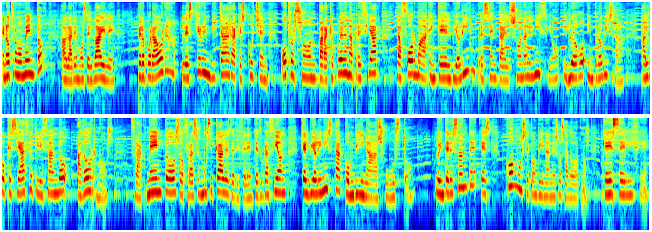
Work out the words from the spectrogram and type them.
En otro momento hablaremos del baile, pero por ahora les quiero invitar a que escuchen otro son para que puedan apreciar la forma en que el violín presenta el son al inicio y luego improvisa, algo que se hace utilizando adornos, fragmentos o frases musicales de diferente duración que el violinista combina a su gusto. Lo interesante es cómo se combinan esos adornos, qué se elige,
